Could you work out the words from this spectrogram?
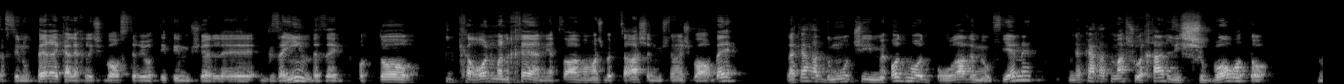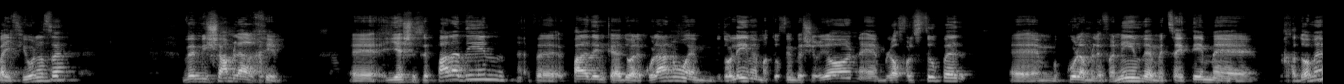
עשינו פרק על איך לשבור סטריאוטיפים של uh, גזעים, וזה אותו עיקרון מנחה, אני אחזור עליו ממש בקצרה שאני משתמש בו הרבה, לקחת דמות שהיא מאוד מאוד ברורה ומאופיינת, לקחת משהו אחד, לשבור אותו באפיון הזה, ומשם להרחיב. Uh, יש איזה פלאדין, ופלאדין כידוע לכולנו, הם גדולים, הם עטופים בשריון, הם לא פול סטופד, הם כולם לבנים והם מצייתים וכדומה,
